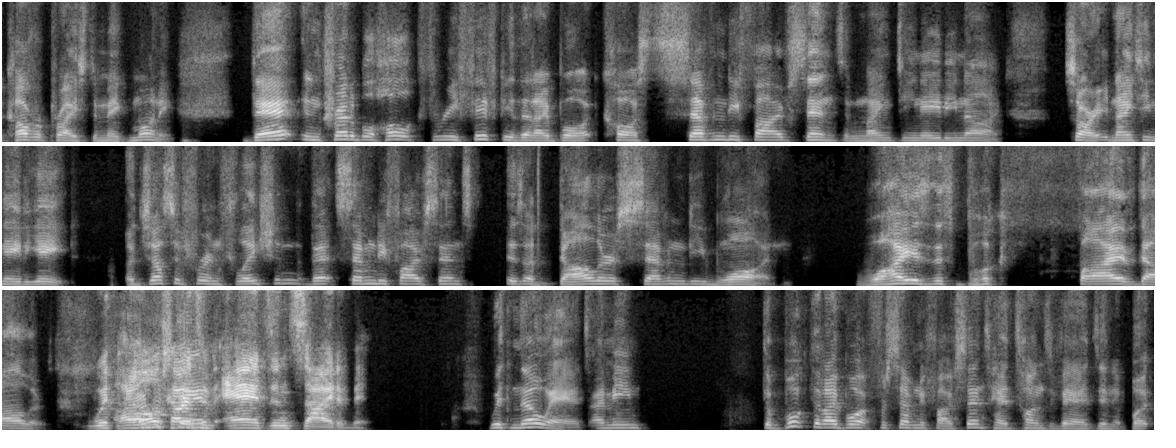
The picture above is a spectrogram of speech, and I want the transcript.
cover price to make money. That Incredible Hulk 350 that I bought cost 75 cents in 1989. Sorry, 1988. Adjusted for inflation, that 75 cents is a dollar 71. Why is this book five dollars With I all kinds of ads inside of it. with no ads? I mean, the book that I bought for 75 cents had tons of ads in it, but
